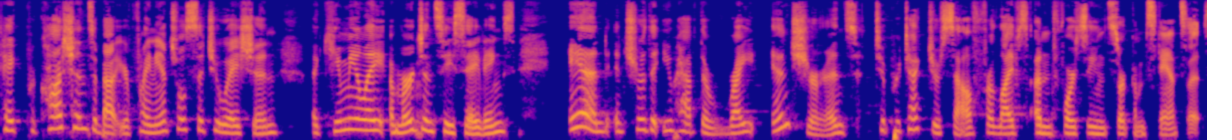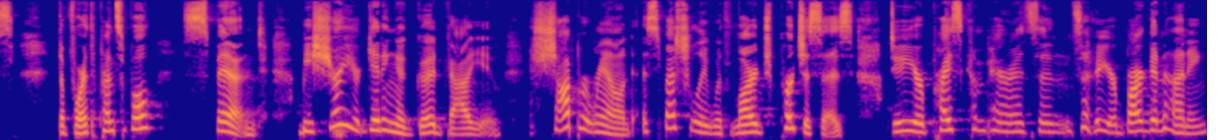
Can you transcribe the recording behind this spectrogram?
Take precautions about your financial situation, accumulate emergency savings, and ensure that you have the right insurance to protect yourself for life's unforeseen circumstances. The fourth principle, spend. Be sure you're getting a good value. Shop around, especially with large purchases. Do your price comparisons, your bargain hunting,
